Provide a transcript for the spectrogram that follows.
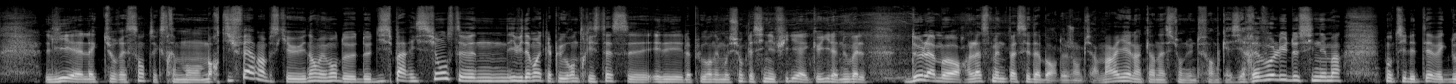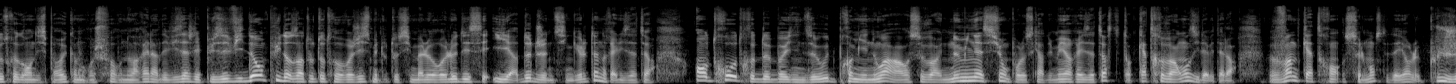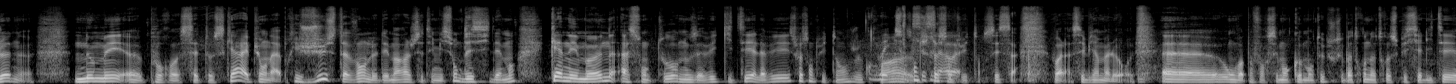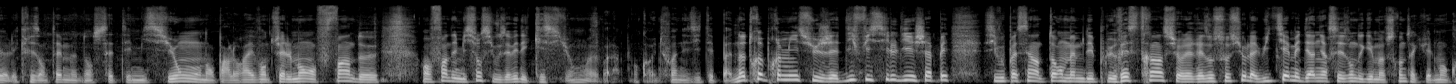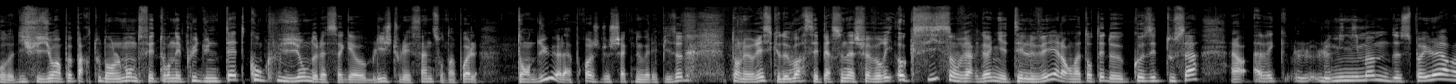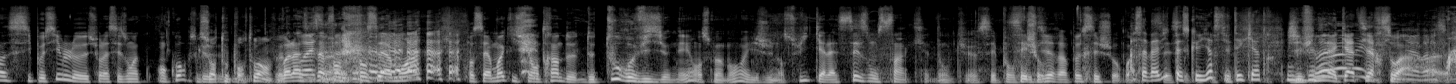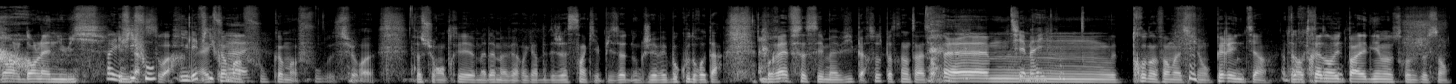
liée à l'actu récente extrêmement mortifère, hein, parce qu'il y a eu énormément de, disparitions. C'était évidemment avec la plus grande tristesse et, et la plus grande émotion que la cinéphilie a accueilli la nouvelle de la mort la semaine passée d'abord de Jean-Pierre Mariel, l'incarnation d'une forme quasi révolue de cinéma dont il était avec d'autres grands disparus comme Rochefort ou Noiret, l'un des visages les plus évidents, puis dans un tout autre registre, mais tout aussi malheureux, le décès hier de John Singleton, réalisateur entre autres de Boys in the Hood, premier noir à recevoir une nomination pour l'Oscar du meilleur réalisateur, c'était en 91, il avait alors 24 ans seulement, c'était d'ailleurs le plus jeune euh, nommé euh, pour euh, cet Oscar, et puis on a appris juste avant le démarrage de cette émission, décidément, qu'Anemone, à son tour, nous avait quitté, elle avait 68 ans, je crois, Oui, c'est ça, 68 ans, c'est ça, voilà, c'est bien malheureux. Euh, on va pas forcément commenter, parce que c'est pas trop notre spécialité, les chrysanthèmes dans cette émission, on en parlera éventuellement en fin de, en fin d'émission si vous avez des questions. Euh, voilà, encore une fois, n'hésitez pas. Notre premier sujet, difficile d'y échapper si vous passez un temps même des plus restreints sur les réseaux sociaux. La huitième et dernière saison de Game of Thrones, actuellement en cours de diffusion un peu partout dans le monde, fait tourner plus d'une tête. Conclusion de la saga oblige, tous les fans sont un poil tendus à l'approche de chaque nouvel épisode, tant le risque de voir ses personnages favoris oxy sans vergogne est élevé. Alors on va tenter de causer de tout ça, alors avec le minimum de spoilers, si possible, sur la saison en cours. Parce que, Surtout pour toi, en fait. Voilà, Ouais, c'est ça. Pensez à moi. Pensez à moi qui suis en train de, de tout revisionner en ce moment et je n'en suis qu'à la saison 5. Donc euh, c'est pour vous chaud. dire un peu c'est chaud. Ah, ça va vite parce que hier c'était 4. J'ai fini la 4 hier soir, voilà. euh, dans, dans la nuit. Ah, il est fifou. soir. Il est Ouais, fifou, Comme un ouais. fou, comme un fou. Sur, euh, enfin, je suis rentré, euh, madame avait regardé déjà 5 épisodes, donc j'avais beaucoup de retard. Bref, ça c'est ma vie perso, c'est pas très intéressant. Euh, TMI. trop d'informations. Perrine, tiens, tu as très envie de parler de Game of Thrones, je sens.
